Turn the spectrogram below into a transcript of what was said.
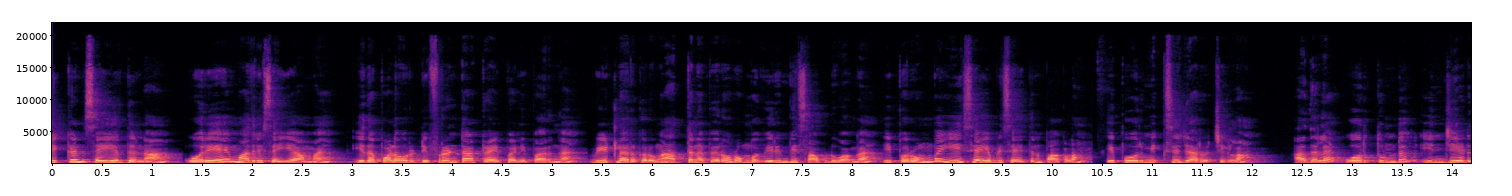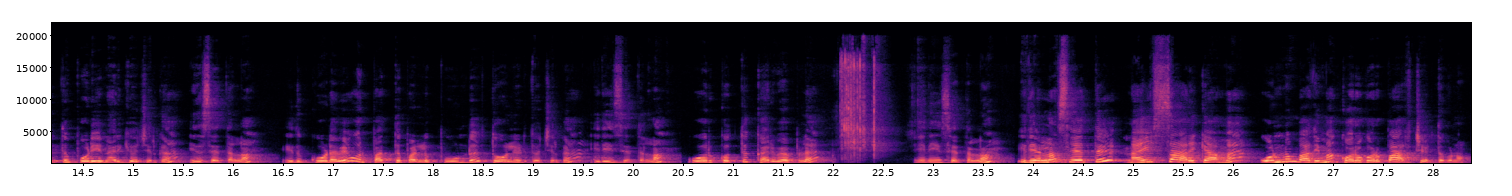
சிக்கன் செய்யறதுன்னா ஒரே மாதிரி செய்யாமல் இதை போல் ஒரு டிஃப்ரெண்ட்டாக ட்ரை பண்ணி பாருங்கள் வீட்டில் இருக்கிறவங்க அத்தனை பேரும் ரொம்ப விரும்பி சாப்பிடுவாங்க. இப்போ ரொம்ப ஈஸியாக எப்படி செய்யுதுன்னு பார்க்கலாம். இப்போ ஒரு மிக்ஸி ஜார் வச்சுக்கலாம். அதில் ஒரு துண்டு இஞ்சி எடுத்து பொடியை நறுக்கி வச்சுருக்கேன். இதை சேர்த்துடலாம். இது கூடவே ஒரு பத்து பல்லு பூண்டு தோல் எடுத்து வச்சுருக்கேன். இதையும் சேர்த்துடலாம். ஒரு கொத்து கருவேப்பிலை இதையும் சேர்த்துடலாம். இது எல்லாம் சேர்த்து நைஸாக அரைக்காமல் ஒன்றும் பாதியமாக கொர கொரப்பாக அரைச்சி எடுத்துக்கணும்.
